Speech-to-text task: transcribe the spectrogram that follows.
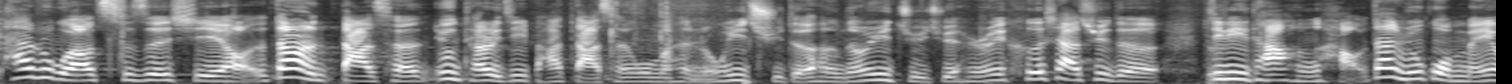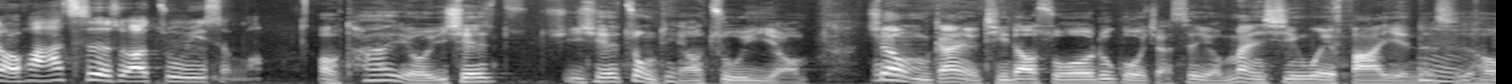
他如果要吃这些哦，当然打成用调理剂把它打成，我们很容易。取得很容易咀嚼、很容易喝下去的精力它很好，但如果没有的话，他吃的时候要注意什么？哦，它有一些一些重点要注意哦。就像我们刚才有提到说，如果假设有慢性胃发炎的时候，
